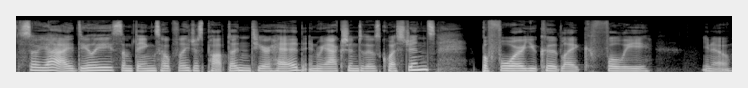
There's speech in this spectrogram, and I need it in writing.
So, yeah, ideally, some things hopefully just popped into your head in reaction to those questions before you could, like, fully, you know,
